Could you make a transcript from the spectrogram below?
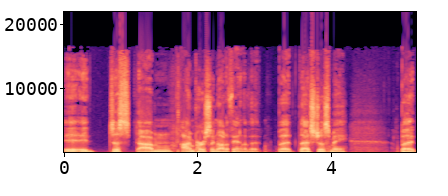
it, it just I'm I'm personally not a fan of it, but that's just me. But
